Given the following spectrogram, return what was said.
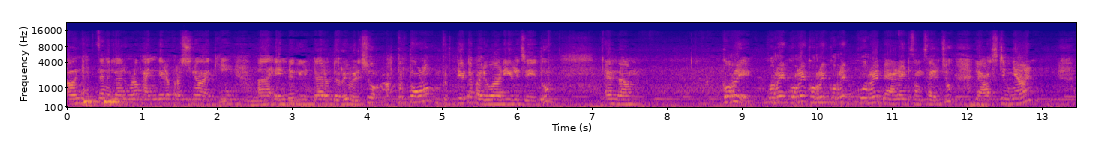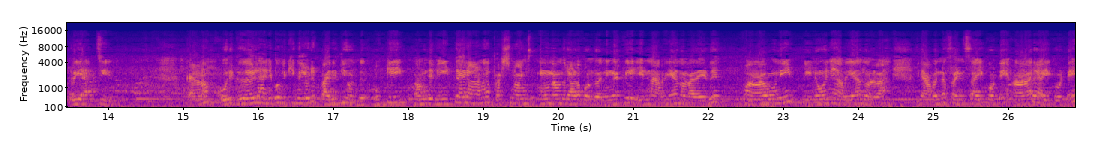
അവന്റെ അച്ഛൻ എല്ലാവരും കൂടെ ഭയങ്കര പ്രശ്നമാക്കി. ആ, എന്റെ വീട്ടുകാരെ തെറി വിളിച്ചു. അത്രത്തോളം വൃത്തിയിട്ട പരിപാടികൾ ചെയ്തു. എന്താ കുറെ കുറെ കുറെ കുറെ കുറെ കുറെ ബാഡായിട്ട് സംസാരിച്ചു. ലാസ്റ്റ് ഞാൻ റിയാക്ട് ചെയ്തു. കാരണം ഒരു ഗേൾ അനുഭവിക്കുന്നതിൽ ഒരു പരിധിയുണ്ട്. ഓക്കെ അവന്റെ വീട്ടുകാരാണ് പ്രശ്നം മൂന്നാമതൊരാളെ കൊണ്ടുപോകുന്നത് നിങ്ങൾക്ക് എന്നെ അറിയാന്നുള്ള അതായത് പാവുനെയും വിനോനെ അറിയാന്നുള്ള പിന്നെ അവന്റെ ഫ്രണ്ട്സ് ആയിക്കോട്ടെ ആരായിക്കോട്ടെ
